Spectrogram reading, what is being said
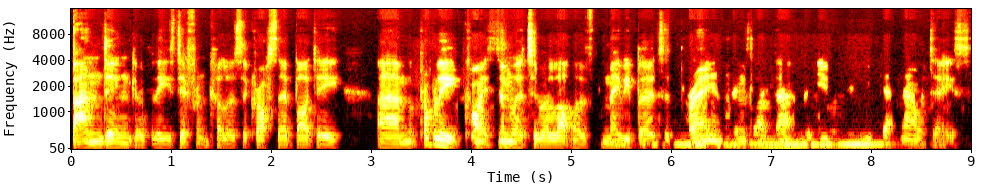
banding of these different colors across their body. Um, probably quite similar to a lot of maybe birds of prey and things like that that you, you get nowadays.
